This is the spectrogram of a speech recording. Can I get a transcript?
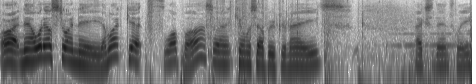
Alright, now what else do I need? I might get Flopper so I don't kill myself with grenades accidentally.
